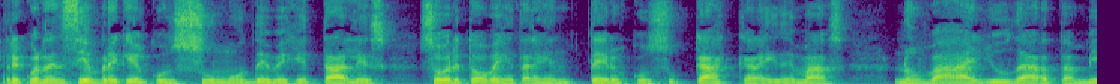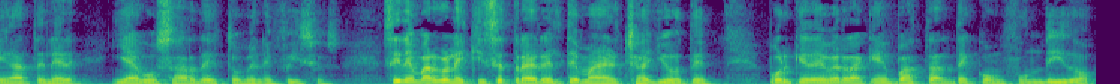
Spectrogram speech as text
Recuerden siempre que el consumo de vegetales, sobre todo vegetales enteros con su cáscara y demás, nos va a ayudar también a tener y a gozar de estos beneficios. Sin embargo, les quise traer el tema del chayote porque de verdad que es bastante confundido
